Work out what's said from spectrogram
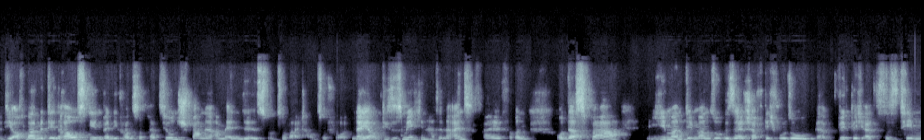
die auch mal mit denen rausgehen, wenn die Konzentrationsspanne am Ende ist und so weiter und so fort. Naja, und dieses Mädchen hatte eine Einzelfallhelferin und das war jemand, den man so gesellschaftlich wohl so wirklich als System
